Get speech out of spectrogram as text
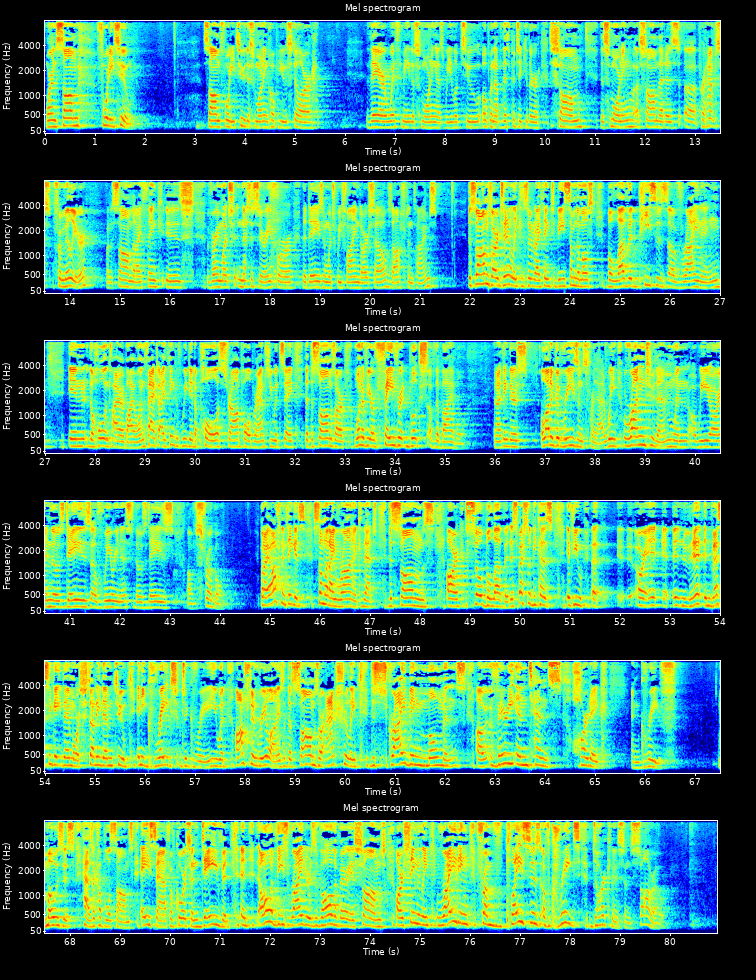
We're in Psalm 42. Psalm 42 this morning. Hope you still are there with me this morning as we look to open up this particular psalm this morning. A psalm that is uh, perhaps familiar, but a psalm that I think is very much necessary for the days in which we find ourselves, oftentimes. The Psalms are generally considered, I think, to be some of the most beloved pieces of writing in the whole entire Bible. In fact, I think if we did a poll, a straw poll perhaps, you would say that the Psalms are one of your favorite books of the Bible. And I think there's a lot of good reasons for that. We run to them when we are in those days of weariness, those days of struggle. But I often think it's somewhat ironic that the Psalms are so beloved, especially because if you uh, or investigate them or study them to any great degree, you would often realize that the Psalms are actually describing moments of very intense heartache and grief. Moses has a couple of Psalms, Asaph, of course, and David. And all of these writers of all the various Psalms are seemingly writing from places of great darkness and sorrow.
